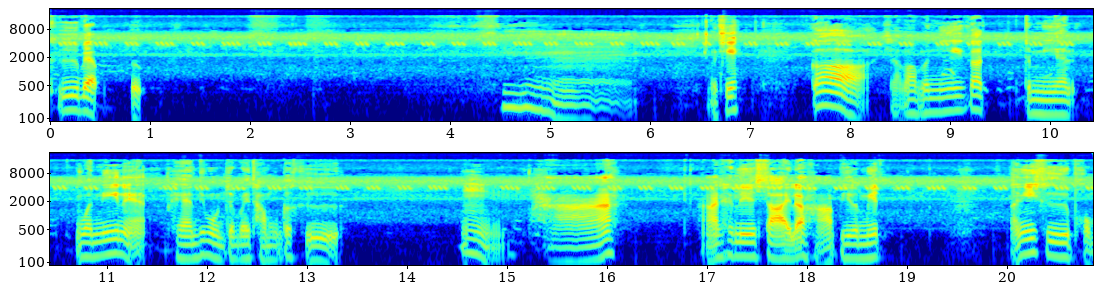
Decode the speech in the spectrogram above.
คือแบบออโอเค ก็สำหรับวันนี้ก็จะมีวันนี้เนี่ย แผนที่ผมจะไปทำก็คือ อืม หา หาทะเลทรายแล้วหาพีระมิด อันนี้คือผม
